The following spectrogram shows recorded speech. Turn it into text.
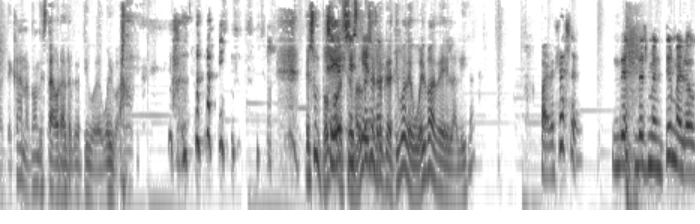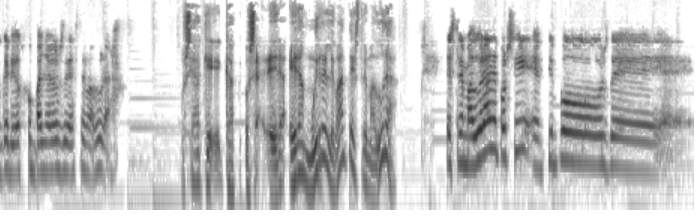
el decano. ¿Dónde está ahora el Recreativo de Huelva? es un poco, ¿Extremadura es el. Recreativo de Huelva de la liga? Parece ser. Des- desmentírmelo, queridos compañeros de Extremadura. O sea, que o sea, era, era muy relevante Extremadura. Extremadura de por sí, en tiempos de,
